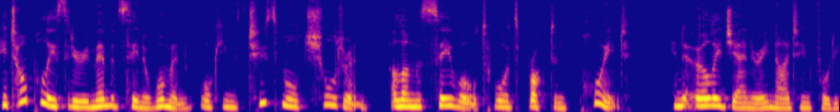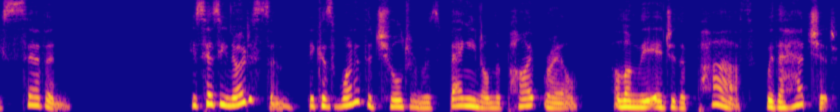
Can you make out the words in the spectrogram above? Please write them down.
He told police that he remembered seeing a woman walking with two small children along the seawall towards Brockton Point in early January 1947. He says he noticed them because one of the children was banging on the pipe rail along the edge of the path with a hatchet.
